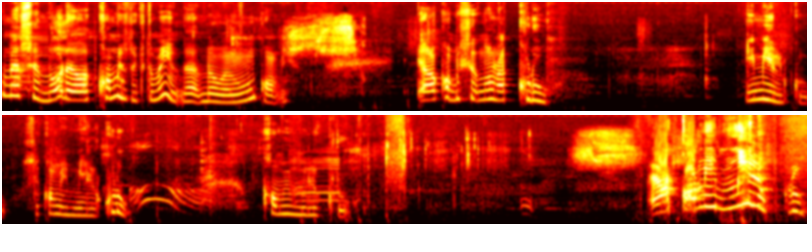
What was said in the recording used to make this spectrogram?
Comer cenoura, ela come isso aqui também? Não, ela não come. Ela come cenoura cru. E milho cru. Você come milho cru? Come milho cru. Ela come milho cru.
